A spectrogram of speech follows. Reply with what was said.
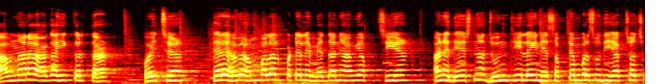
આવનારા આગાહી કરતા હોય છે. ત્યારે હવે અંબાલાલ પટેલે મેદાને આવ્યા છીએ અને દેશના જૂનથી લઈને સપ્ટેમ્બર સુધી એકસો છ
